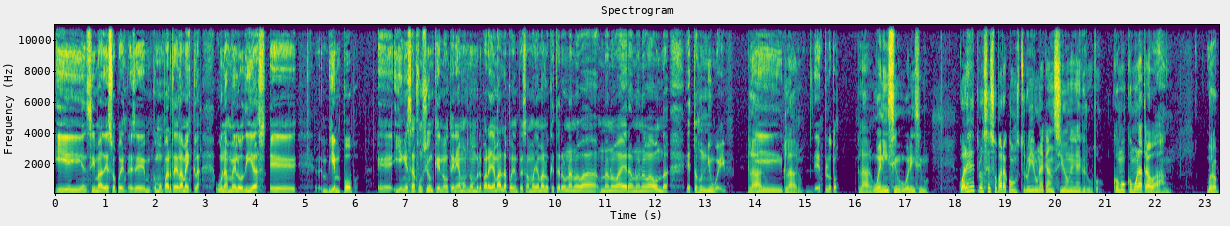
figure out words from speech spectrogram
y encima de eso pues como parte de la mezcla unas melodías eh, bien pop eh, y en esa función que no teníamos nombre para llamarla pues empezamos a llamarlo que esta era una nueva una nueva era una nueva onda esto es un new wave Claro, y claro. explotó Claro, buenísimo, buenísimo. ¿Cuál es el proceso para construir una canción en el grupo? ¿Cómo, cómo la trabajan? Bueno,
